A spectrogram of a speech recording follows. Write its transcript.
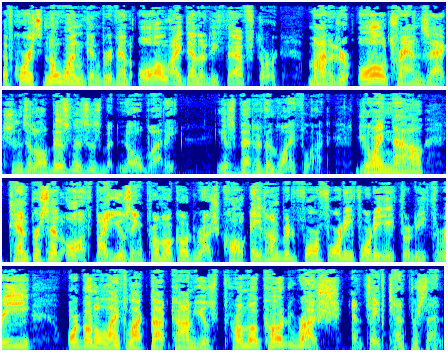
Of course, no one can prevent all identity theft or monitor all transactions in all businesses, but nobody is better than Lifelock. Join now, 10% off by using promo code RUSH. Call 800 440 4833 or go to lifelock.com, use promo code RUSH, and save 10%.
